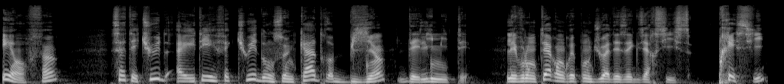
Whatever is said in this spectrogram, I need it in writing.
Et enfin, cette étude a été effectuée dans un cadre bien délimité. Les volontaires ont répondu à des exercices précis,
